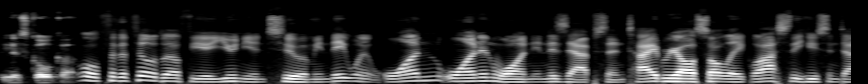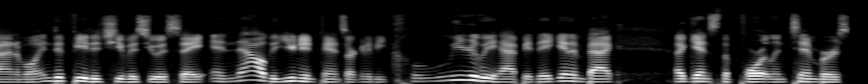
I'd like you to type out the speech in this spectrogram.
in this Gold Cup. Well, for the Philadelphia Union too. I mean, they went one, one, and one in his absence. Tied Real Salt Lake, lost to the Houston Dynamo, and defeated Chivas USA. And now the Union fans are going to be clearly happy they get him back against the Portland Timbers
